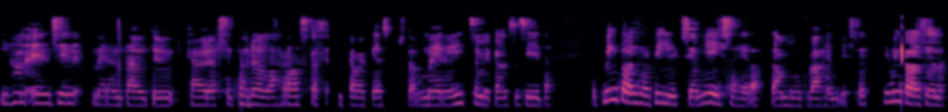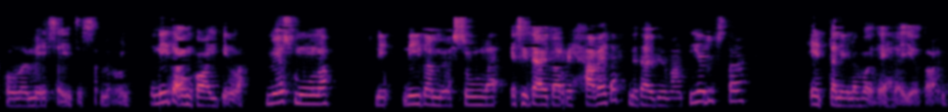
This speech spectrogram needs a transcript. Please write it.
ihan ensin meidän täytyy käydä se todella raskas ja ikävä keskustelu meidän itsemme kanssa siitä, että minkälaisia fiiliksiä meissä herättää muut vähemmistöt ja minkälaisia ennakkoluuloja meissä itsessämme on. Ja niitä on kaikilla, myös mulla, niin niitä myös sulla, ja sitä ei tarvitse hävetä, ne täytyy vain tiedostaa, että niillä voi tehdä jotain.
